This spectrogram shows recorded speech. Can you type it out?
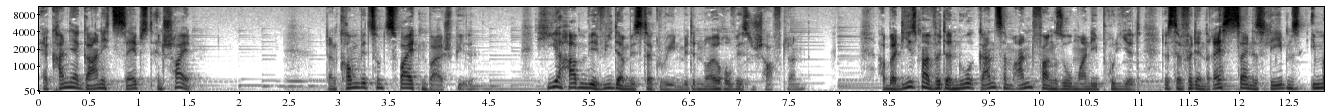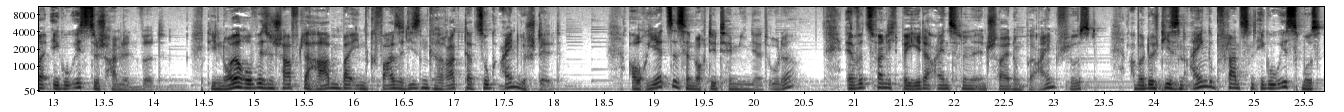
er kann ja gar nichts selbst entscheiden. Dann kommen wir zum zweiten Beispiel. Hier haben wir wieder Mr. Green mit den Neurowissenschaftlern. Aber diesmal wird er nur ganz am Anfang so manipuliert, dass er für den Rest seines Lebens immer egoistisch handeln wird. Die Neurowissenschaftler haben bei ihm quasi diesen Charakterzug eingestellt. Auch jetzt ist er noch determiniert, oder? Er wird zwar nicht bei jeder einzelnen Entscheidung beeinflusst, aber durch diesen eingepflanzten Egoismus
